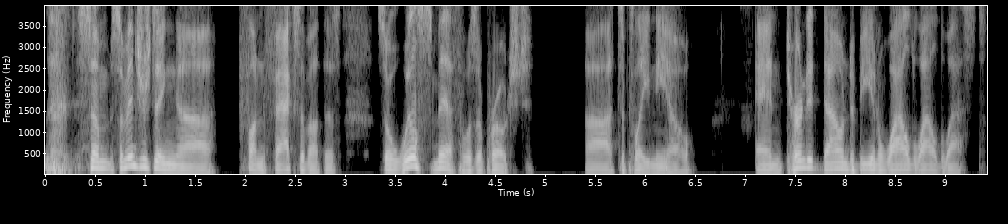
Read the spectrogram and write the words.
some some interesting uh fun facts about this. So Will Smith was approached uh to play Neo and turned it down to be in Wild Wild West.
